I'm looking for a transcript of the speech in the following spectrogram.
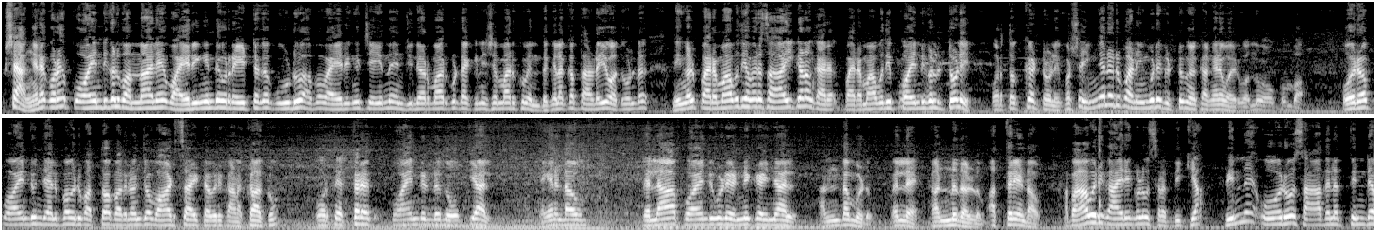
പക്ഷെ അങ്ങനെ കുറെ പോയിന്റുകൾ വന്നാലേ വയറിങ്ങിന്റെ റേറ്റ് ഒക്കെ കൂടും. അപ്പോൾ വയറിങ് ചെയ്യുന്ന എഞ്ചിനീയർമാർക്കും ടെക്നീഷ്യന്മാർക്കും എന്തെങ്കിലുമൊക്കെ തടയോ. അതുകൊണ്ട് നിങ്ങൾ പരമാവധി അവരെ സഹായിക്കണം. പരമാവധി പോയിന്റുകൾ ഇട്ടോളി. പുറത്തൊക്കെ ഇട്ടോളി. പക്ഷെ ഇങ്ങനെ ഒരു പണിയും കൂടി കിട്ടും നിങ്ങൾക്ക് അങ്ങനെ വരും. ഒന്ന് നോക്കുമ്പോൾ ഓരോ പോയിന്റും ചിലപ്പോൾ ഒരു പത്തോ പതിനഞ്ചോ വാർഡ്സ് ആയിട്ട് അവർ കണക്കാക്കും. പുറത്ത് എത്ര പോയിന്റ് ഉണ്ട് നോക്കിയാൽ എങ്ങനെ ഉണ്ടാവും? എല്ലാ പോയിന്റ് കൂടി എണ്ണിക്കഴിഞ്ഞാൽ അന്തം വിടും അല്ലേ? കണ്ണ് തള്ളും. അത്രയും ഉണ്ടാവും. അപ്പൊ ആ ഒരു കാര്യങ്ങളും ശ്രദ്ധിക്കുക. പിന്നെ ഓരോ സാധനത്തിന്റെ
